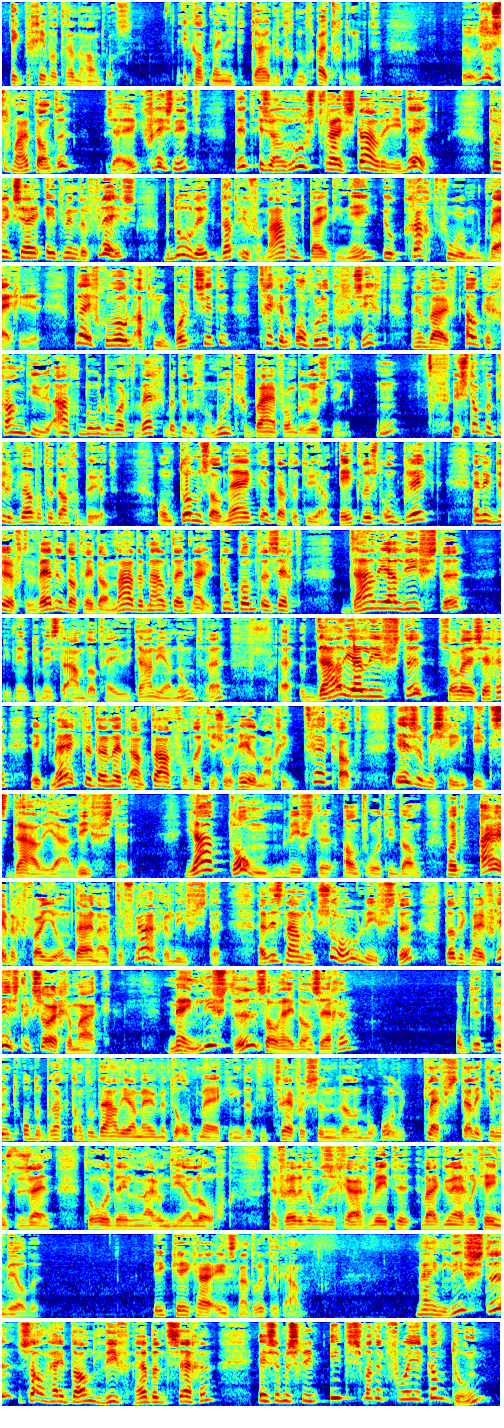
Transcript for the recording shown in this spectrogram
Ik begreep wat er aan de hand was. Ik had mij niet duidelijk genoeg uitgedrukt. Rustig maar, tante, zei ik, vrees niet. Dit is een roestvrij stalen idee. Toen ik zei eet minder vlees, bedoelde ik dat u vanavond bij het diner uw krachtvoer moet weigeren. Blijf gewoon achter uw bord zitten, trek een ongelukkig gezicht en wuif elke gang die u aangeboden wordt weg met een vermoeid gebaar van berusting. Hm? U snapt natuurlijk wel wat er dan gebeurt. Oom Tom zal merken dat het u aan eetlust ontbreekt, en ik durf te wedden dat hij dan na de maaltijd naar u toe komt en zegt: Dalia, liefste. Ik neem tenminste aan dat hij u Dalia noemt, hè? Uh, Dalia, liefste, zal hij zeggen, ik merkte daarnet aan tafel dat je zo helemaal geen trek had. Is er misschien iets, Dalia, liefste? Ja, Tom, liefste, antwoordt u dan. Wat aardig van je om daarnaar te vragen, liefste. Het is namelijk zo, liefste, dat ik mij vreselijk zorgen maak. Mijn liefste, zal hij dan zeggen. Op dit punt onderbrak tante Dalia mij met de opmerking dat die Treverson wel een behoorlijk klef stelletje moesten zijn, te oordelen naar hun dialoog en verder wilde ze graag weten waar ik nu eigenlijk heen wilde. Ik keek haar eens nadrukkelijk aan. Mijn liefste, zal hij dan liefhebbend zeggen, is er misschien iets wat ik voor je kan doen?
